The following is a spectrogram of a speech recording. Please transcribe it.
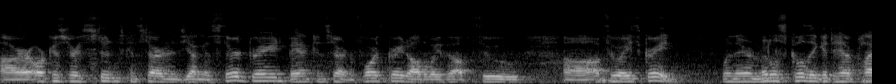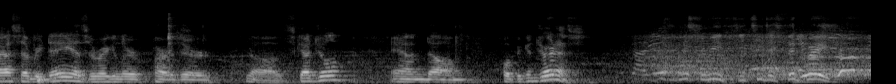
Our orchestra students can start as young as third grade, band can start in fourth grade all the way up through uh, up through eighth grade. When they're in middle school they get to have class every day as a regular part of their uh, schedule and um, hope you can join us. This is Miss Sharif, she teaches fifth grade.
